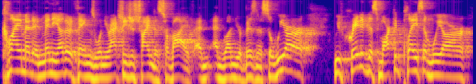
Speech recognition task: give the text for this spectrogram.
climate and many other things when you're actually just trying to survive and, and run your business. So we are, we've created this marketplace and we are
